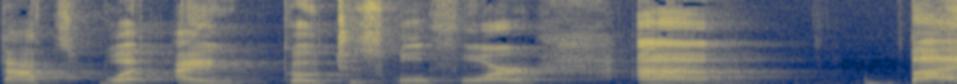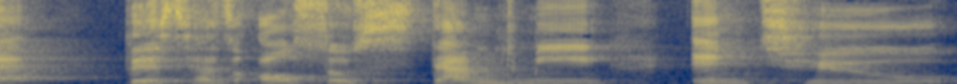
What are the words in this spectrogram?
that's what I go to school for. Um, but this has also stemmed me into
